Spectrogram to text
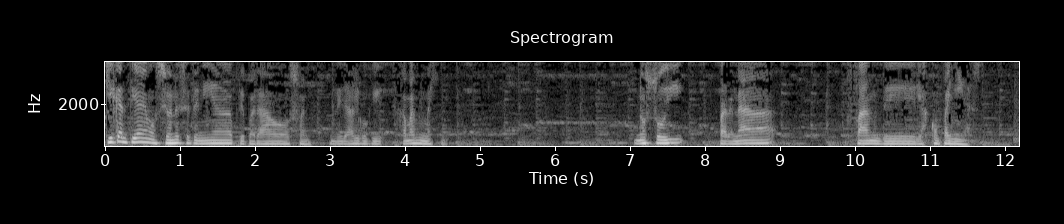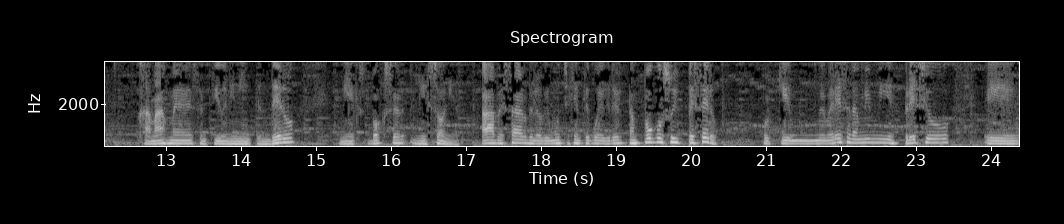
¿qué cantidad de emociones se tenía preparado Sony? Era algo que jamás me imaginé. No soy para nada fan de las compañías. Jamás me he sentido ni Nintendero, ni Xboxer, ni Sonyer. A pesar de lo que mucha gente puede creer, tampoco soy pecero. Porque me merece también mi desprecio eh,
